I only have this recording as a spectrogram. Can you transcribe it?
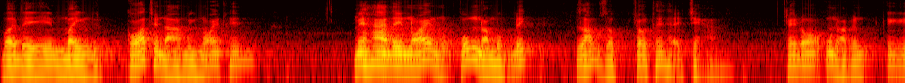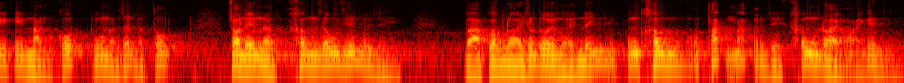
Bởi vì mình có thế nào mình nói thế. Mấy hai đây nói cũng là mục đích giáo dục cho thế hệ trẻ. Cái đó cũng là cái cái cái, cái nòng cốt cũng là rất là tốt. Cho nên là không giấu giếm cái gì. Và cuộc đời chúng tôi người lính cũng không có thắc mắc cái gì không đòi hỏi cái gì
